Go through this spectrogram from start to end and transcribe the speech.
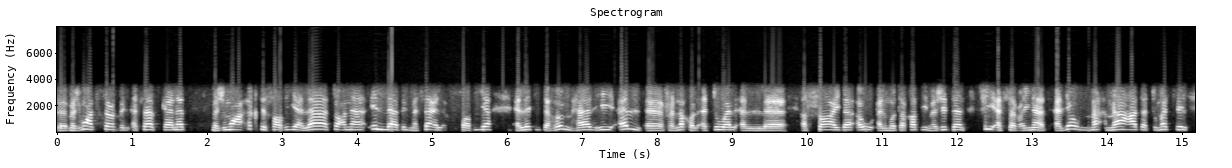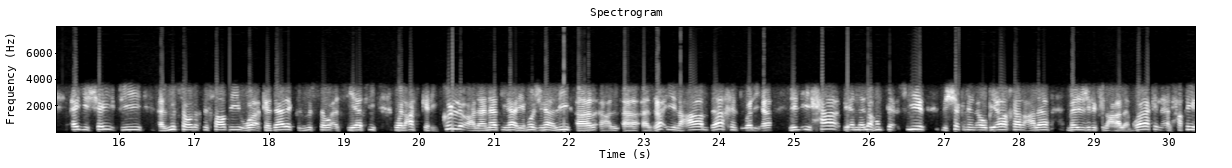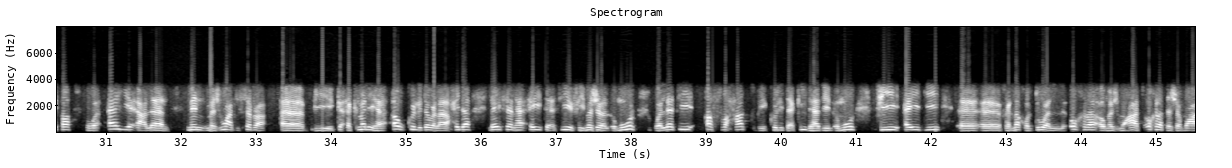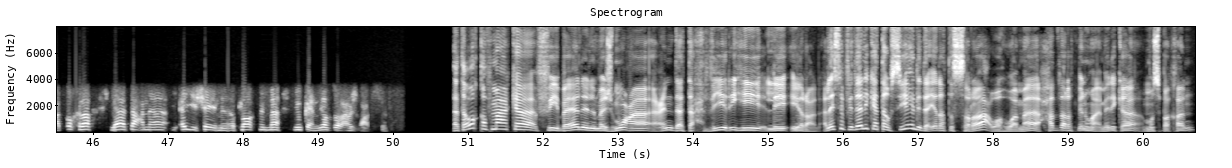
مجموعة السبع بالأساس كانت مجموعة اقتصادية لا تعنى إلا بالمسائل الاقتصادية التي تهم هذه آه، فلنقل الدول الصاعدة أو المتقدمة جدا في السبعينات. اليوم ما عادت تمثل أي شيء في المستوى الاقتصادي وكذلك في المستوى السياسي والعسكري. كل إعلاناتها هي موجهة للرأي العام داخل دولها للإيحاء بأن لهم تأثير بشكل أو بآخر على ما يجري في العالم. ولكن الحقيقة هو أي إعلان من مجموعة السبع آه، بأكملها أو كل دولة واحدة ليس لها أي تأثير في مجرى الأمور والتي أصبحت بكل تأكيد هذه الأمور في أيدي آه، آه، فلنقل دول أخرى أو مجموعات أخرى تجمعات أخرى لا تعنى أي شيء من الإطلاق مما يمكن أن يصدر عن مجموعة السبع أتوقف معك في بيان المجموعة عند تحذيره لإيران أليس في ذلك توسيع لدائرة الصراع وهو ما حذرت منه أمريكا مسبقا؟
